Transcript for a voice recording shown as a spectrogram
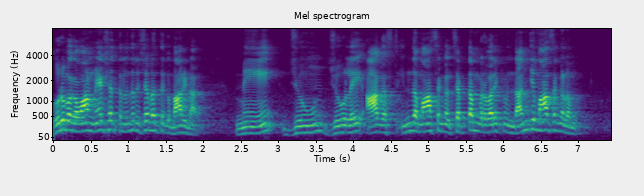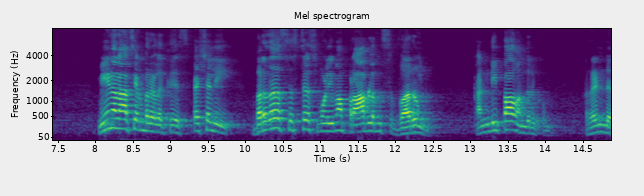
குரு பகவான் மேஷத்திலேருந்து ரிஷபத்துக்கு மாறினார். மே ஜூன் ஜூலை ஆகஸ்ட் இந்த மாதங்கள் செப்டம்பர் வரைக்கும் இந்த அஞ்சு மாதங்களும் மீனராசி என்பவர்களுக்கு ஸ்பெஷலி பிரதர்ஸ் சிஸ்டர்ஸ் மூலிமா ப்ராப்ளம்ஸ் வரும். கண்டிப்பாக வந்திருக்கும். ரெண்டு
